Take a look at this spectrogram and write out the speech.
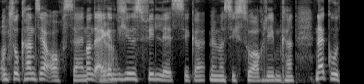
Und so kann es ja auch sein. Und eigentlich ja. ist es viel lässiger, wenn man sich so auch leben kann. Na gut,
